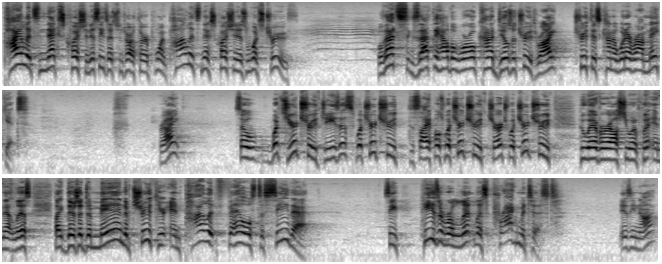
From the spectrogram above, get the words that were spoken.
Pilate's next question, this leads us into our third point. Pilate's next question is what's truth? Well, that's exactly how the world kind of deals with truth, right? Truth is kind of whatever I make it. Right? So, what's your truth, Jesus? What's your truth, disciples? What's your truth, church? What's your truth, whoever else you want to put in that list? Like, there's a demand of truth here, and Pilate fails to see that. See, he's a relentless pragmatist, is he not?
